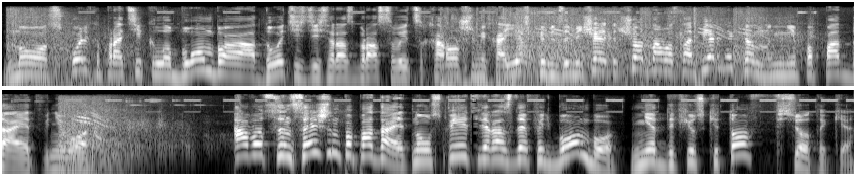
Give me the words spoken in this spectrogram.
но сколько протикала бомба, а Доти здесь разбрасывается хорошими хаешками. Замечает еще одного соперника, но не попадает в него. А вот Сенсейшн попадает, но успеет ли раздефать бомбу? Нет дефьюз китов все-таки.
